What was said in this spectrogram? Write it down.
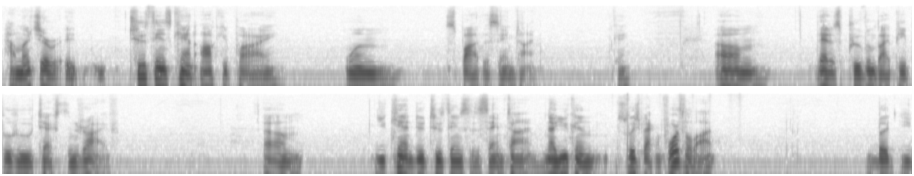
How much are, two things can't occupy one spot at the same time. Okay? Um, that is proven by people who text and drive. Um, you can't do two things at the same time. Now, you can switch back and forth a lot, but you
